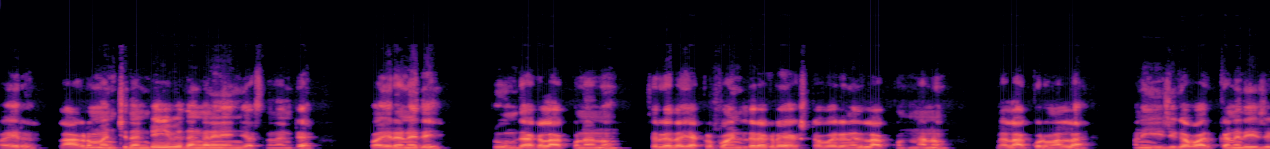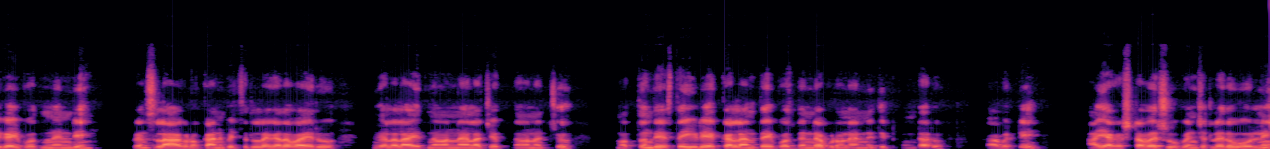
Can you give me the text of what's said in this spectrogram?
వైర్ లాగడం మంచిదండి. ఈ విధంగా నేను ఏం చేస్తున్నానంటే వైర్ అనేది రూమ్ దాకా లాక్కున్నాను. సరే కదా ఎక్కడ పాయింట్ దగ్గర అక్కడ ఎక్స్ట్రా వైర్ అనేది లాక్కుంటున్నాను. ఇలా లాక్కోవడం వల్ల మన ఈజీగా వర్క్ అనేది ఈజీగా అయిపోతుందండి. ఫ్రెండ్స్ లాగడం కనిపించట్లేదు కదా వైరు. నువ్వు ఇలా లాగుతున్నామన్నా ఇలా చెప్తామనొచ్చు మొత్తం తీస్తే ఈడు ఎక్కాలి ఎంత అయిపోద్దండి. అప్పుడు నన్ను తిట్టుకుంటారు. కాబట్టి ఆ ఎక్స్ట్రా వైర్ చూపించట్లేదు. ఓన్లీ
